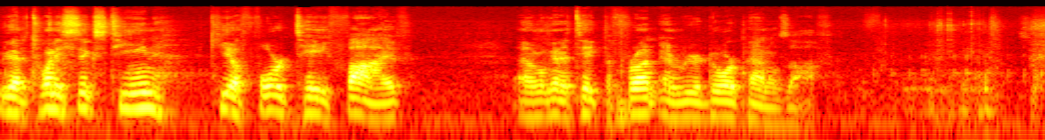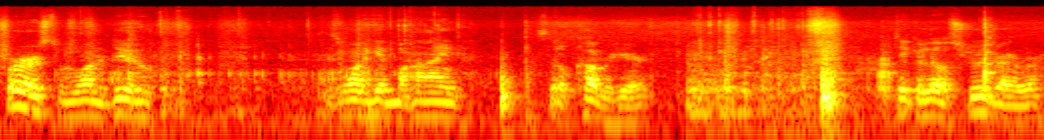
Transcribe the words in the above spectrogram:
We got a 2016 Kia Forte 5 and we're going to take the front and rear door panels off. So first we want to do is want to get behind this little cover here. Take a little screwdriver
